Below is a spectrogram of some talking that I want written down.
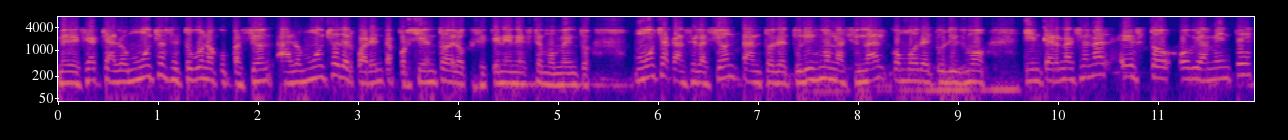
me decía que a lo mucho se tuvo una ocupación, a lo mucho del 40% de lo que se tiene en este momento. Mucha cancelación tanto de turismo nacional como de turismo internacional. Esto obviamente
